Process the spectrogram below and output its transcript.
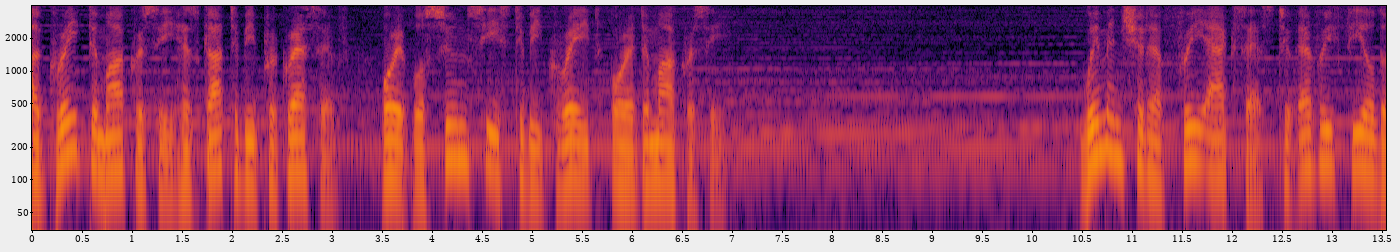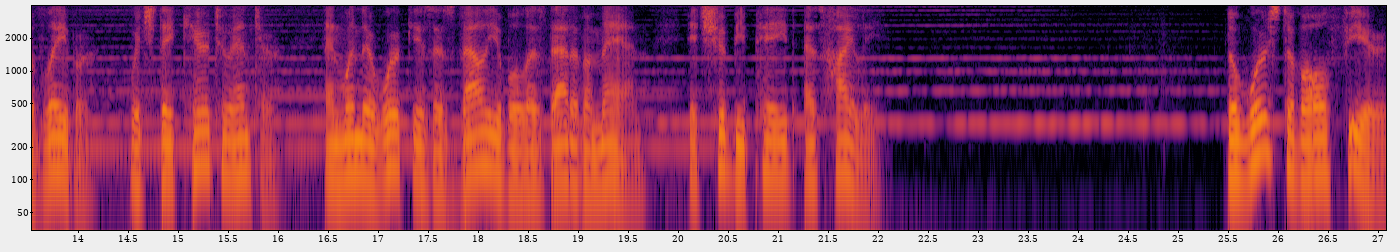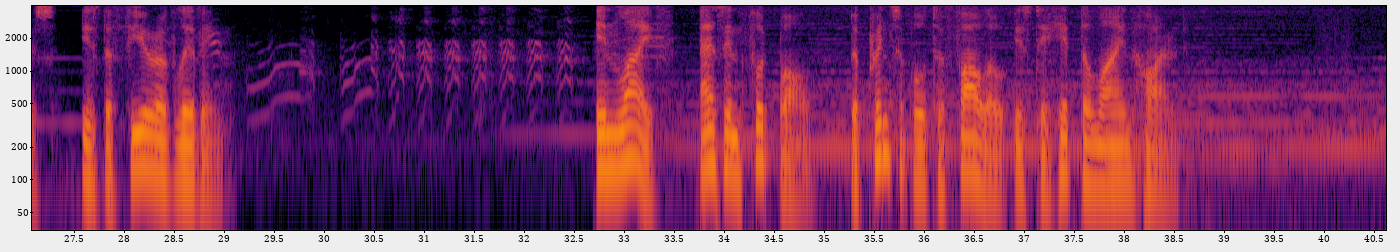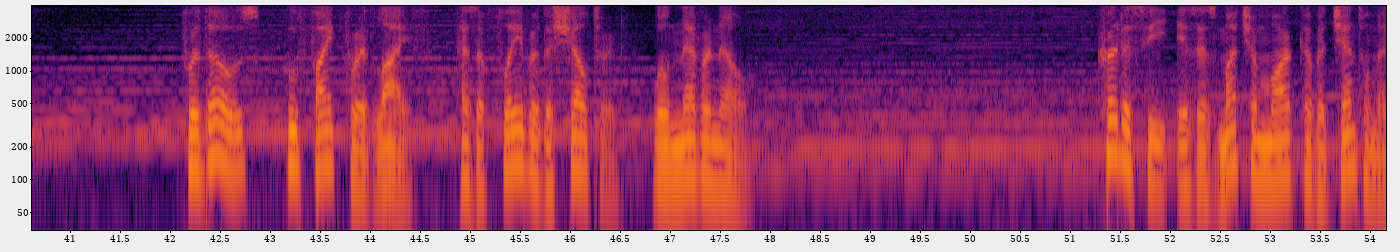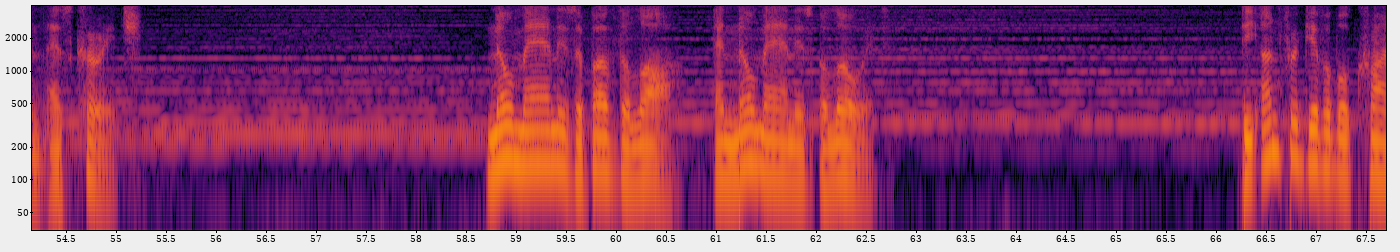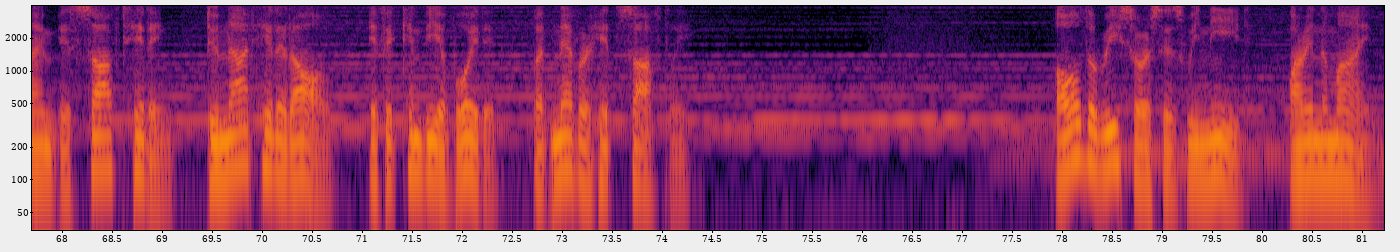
A great democracy has got to be progressive, or it will soon cease to be great or a democracy. Women should have free access to every field of labor, which they care to enter, and when their work is as valuable as that of a man, it should be paid as highly. The worst of all fears, is the fear of living. In life, as in football, the principle to follow is to hit the line hard. For those, who fight for it life, has a flavor the sheltered, will never know. Courtesy is as much a mark of a gentleman as courage. No man is above the law, and no man is below it. The unforgivable crime is soft hitting, do not hit at all, if it can be avoided, but never hit softly. All the resources we need, are in the mind.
